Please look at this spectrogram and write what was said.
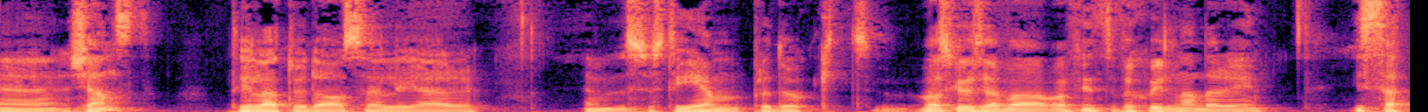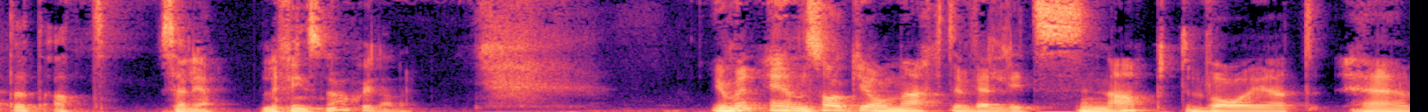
eh, tjänst till att du idag säljer en system, produkt. Vad skulle du säga, vad, vad finns det för skillnader i, i sättet att sälja? Eller finns det några skillnader? Jo, men en sak jag märkte väldigt snabbt var ju att eh,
